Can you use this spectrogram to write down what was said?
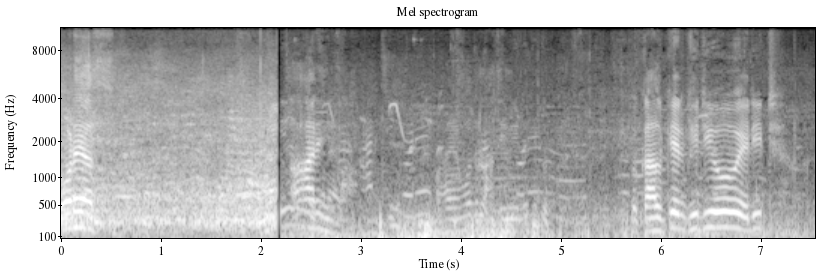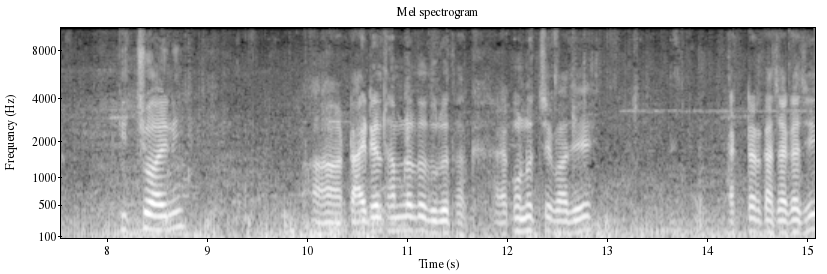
পরে আসছি আরে। ভাইয়ের মধ্যে লাথি মেরে তো কালকের ভিডিও এডিট কিচ্ছু হয়নি। টাইটেল থামলে তো দূরে থাক। এখন হচ্ছে বাজে একটার কাছাকাছি।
